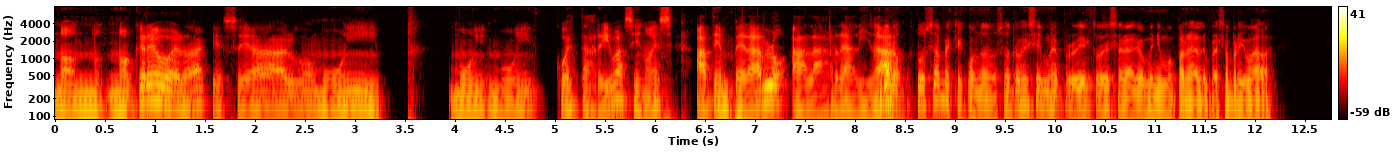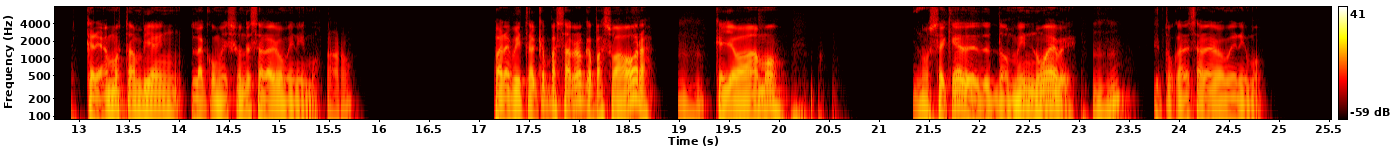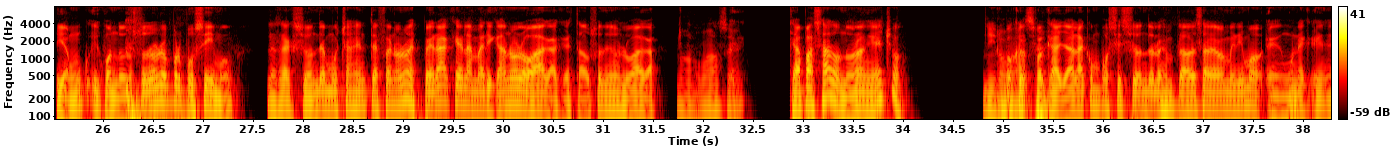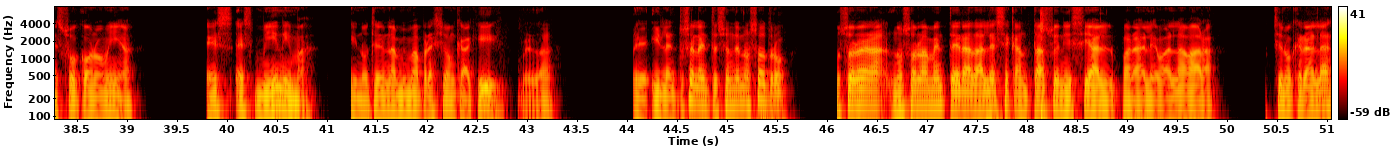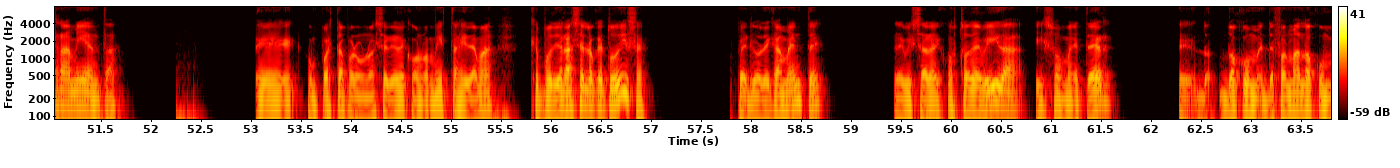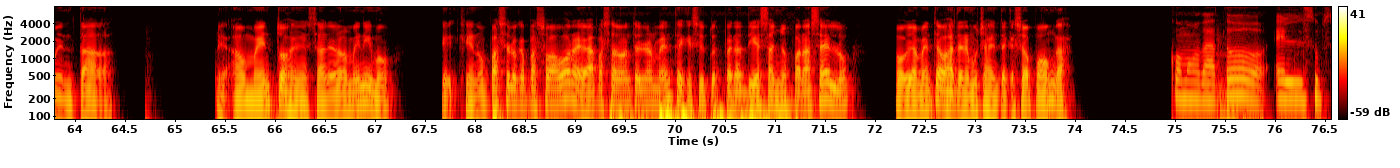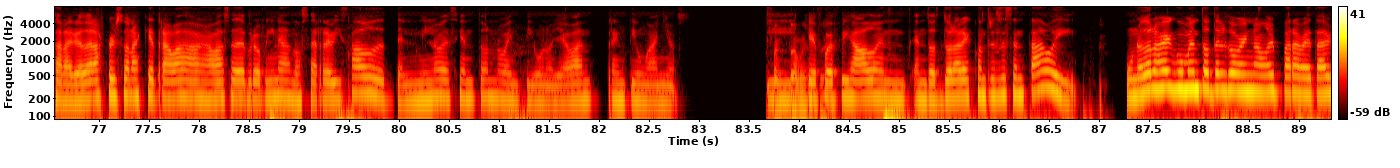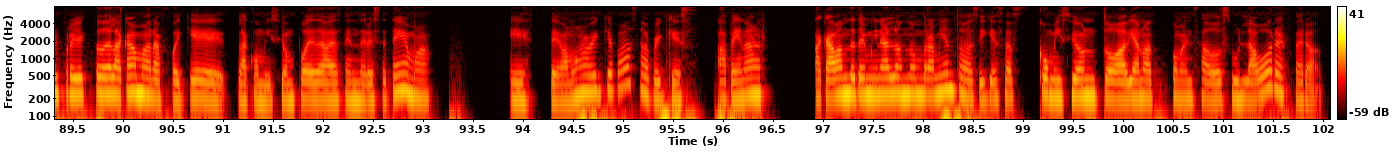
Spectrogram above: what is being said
No, no, creo, ¿verdad?, que sea algo muy, muy, muy cuesta arriba, sino es atemperarlo a la realidad. Bueno, tú sabes que cuando nosotros hicimos el proyecto de salario mínimo para la empresa privada, creamos también la comisión de salario mínimo. Claro para evitar que pasara lo que pasó ahora, que llevábamos, no sé qué, desde 2009, sin tocar el salario mínimo. Y, y cuando nosotros lo propusimos, la reacción de mucha gente fue, no, no, espera que el americano lo haga, que Estados Unidos lo haga. No lo van a hacer. ¿Qué ha pasado? No lo han hecho. Ni lo porque, van a hacer. porque allá la composición de los empleados de salario mínimo en, en su economía es, es mínima y no tienen la misma presión que aquí, ¿verdad? Eh, y la, entonces la intención de nosotros no, solamente era darle ese cantazo inicial para elevar la vara, sino crear la herramienta eh, compuesta por una serie de economistas y demás que pudiera hacer lo que tú dices. Periódicamente, revisar el costo de vida y someter eh, de forma documentada eh, aumentos en el salario mínimo, que, no pase lo que pasó ahora, ya ha pasado anteriormente, que si tú esperas 10 años para hacerlo, obviamente vas a tener mucha gente que se oponga. Como dato, el subsalario de las personas que trabajan a base de propinas no se ha revisado desde el 1991, llevan 31 años. Y que fue fijado en, en 2 dólares con 13 centavos. Y uno de los argumentos del gobernador para vetar el proyecto de la Cámara fue que la comisión pueda atender ese tema. Este, vamos a ver qué pasa, porque apenas acaban de terminar los nombramientos, así que esa comisión todavía no ha comenzado sus labores, pero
